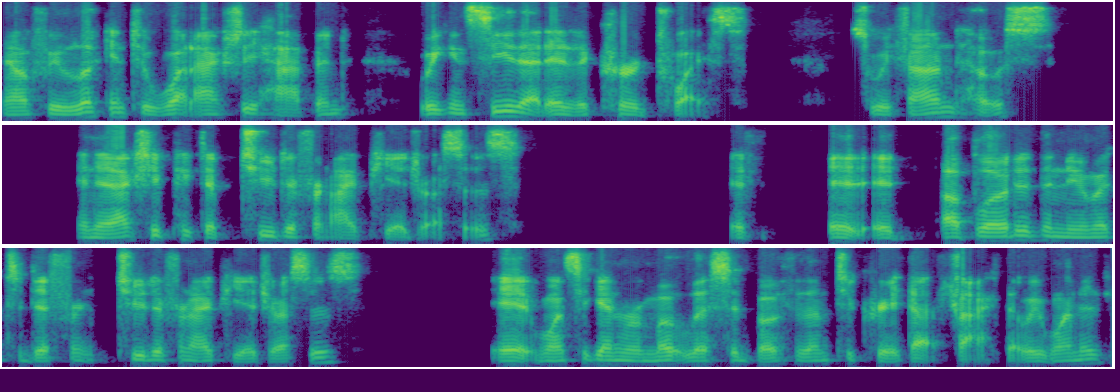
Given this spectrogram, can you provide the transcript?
Now, if we look into what actually happened, we can see that it occurred twice. So we found hosts, and it actually picked up two different IP addresses. If it, it uploaded the NUMA to different two different IP addresses, it once again remote listed both of them to create that fact that we wanted,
